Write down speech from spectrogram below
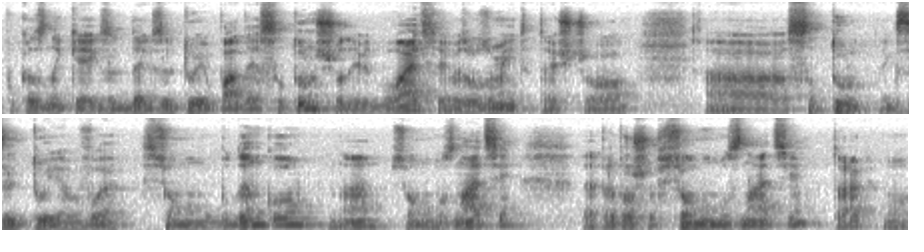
показники, де екзальтує, падає Сатурн, що де відбувається, і ви зрозумієте те, що е, Сатурн екзальтує в сьомому будинку, да, в сьомому знаці, перепрошую, в сьомому знаці. Так, от.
